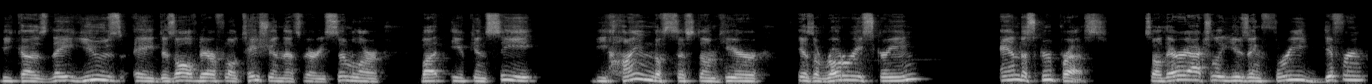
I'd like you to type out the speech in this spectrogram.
because they use a dissolved air flotation that's very similar, but you can see behind the system here is a rotary screen and a screw press. So they're actually using three different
